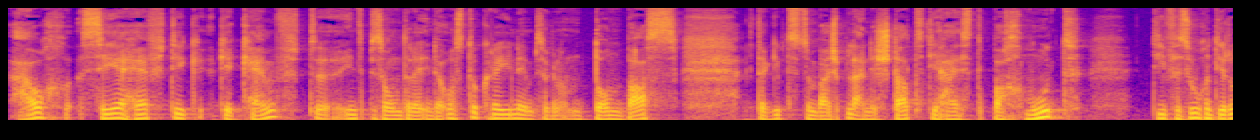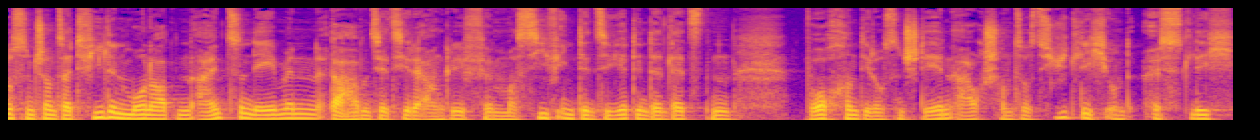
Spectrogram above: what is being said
auch sehr heftig gekämpft, äh, insbesondere in der Ostukraine, im sogenannten Donbass. Da gibt es zum Beispiel eine Stadt, die heißt Bachmut. Die versuchen die Russen schon seit vielen Monaten einzunehmen. Da haben sie jetzt ihre Angriffe massiv intensiviert in den letzten Wochen. Die Russen stehen auch schon so südlich und östlich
